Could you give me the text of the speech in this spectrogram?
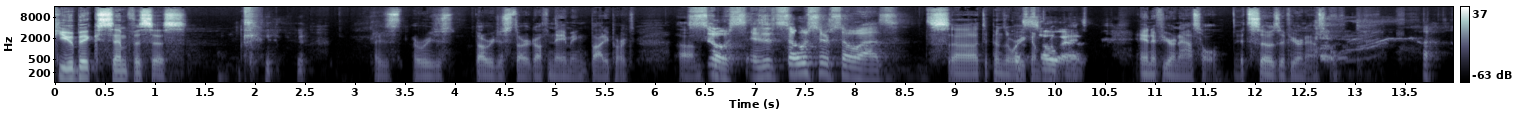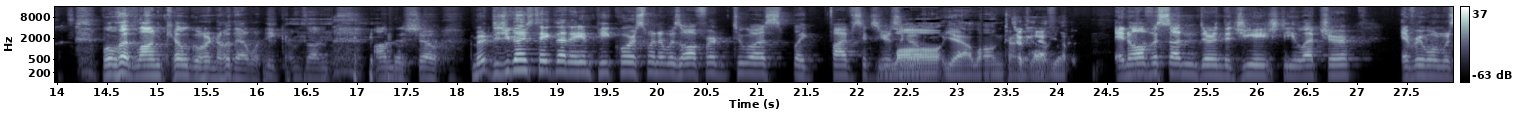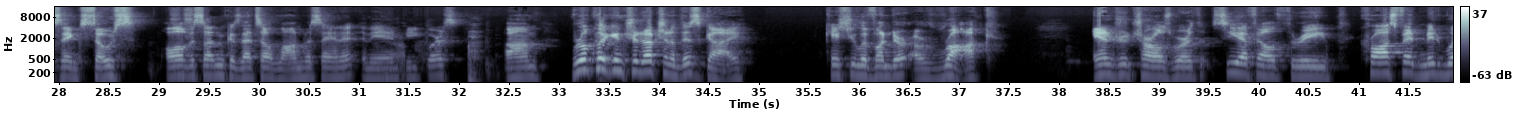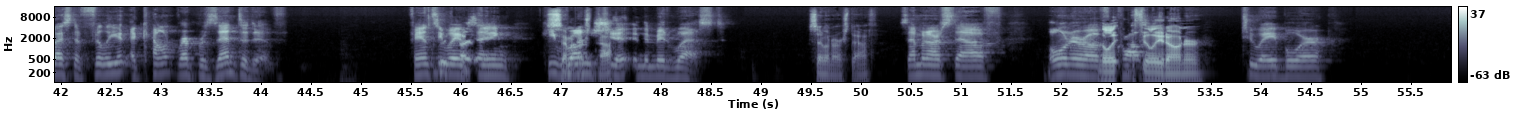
Pubic symphysis. I just, or we just thought we just started off naming body parts. Um, Sos. Is it Sos or Soaz? It uh, depends on where you come so from. As. And if you're an asshole, it's Sos if you're an asshole. we'll let Lon Kilgore know that when he comes on on the show. Did you guys take that A and P course when it was offered to us like five, six years long, ago? Yeah, a long time ago. Yep. And all of a sudden, during the GHD lecture, everyone was saying "sos" all of a sudden because that's how Lon was saying it in the AMP P course. Um, real quick introduction of this guy, in case you live under a rock. Andrew Charlesworth, CFL three CrossFit Midwest affiliate account representative. Fancy way of saying he Seminar runs staff. shit in the Midwest. Seminar staff. Seminar staff, owner of affiliate, affiliate owner to Abor,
